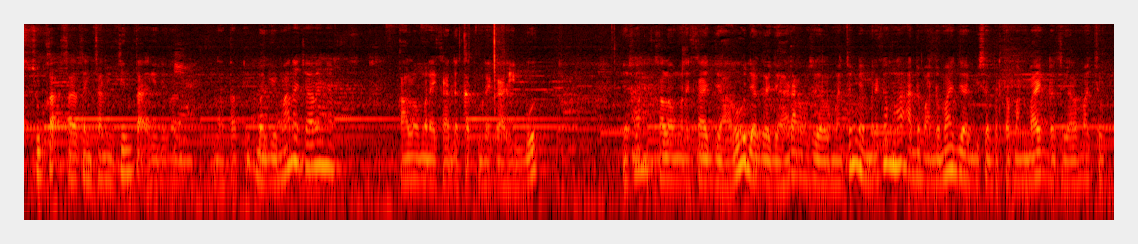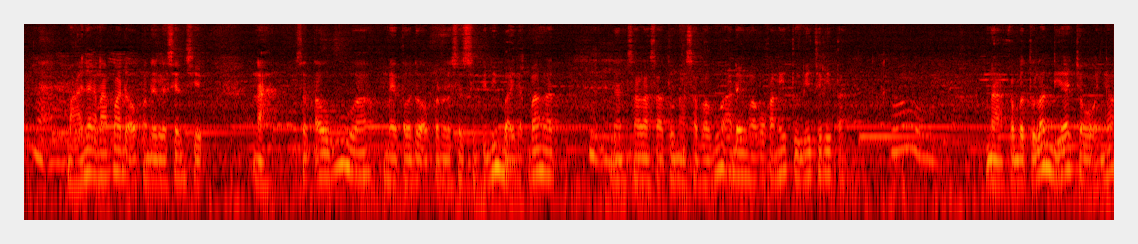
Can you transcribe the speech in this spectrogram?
suka saling saling cinta gitu kan. Iya. nah tapi bagaimana caranya? Kalau mereka dekat mereka ribut ya kan? Kalau mereka jauh jaga jarak atau segala macam ya mereka malah adem-adem aja bisa berteman baik dan segala macam. Makanya kenapa ada open relationship? Nah setahu gua metode open relationship ini banyak banget. Dan salah satu nasabah gua ada yang melakukan itu dia cerita. Oh. Nah kebetulan dia cowoknya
